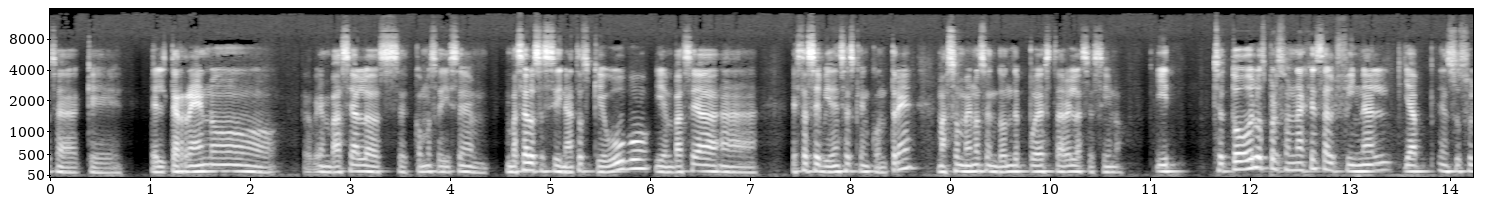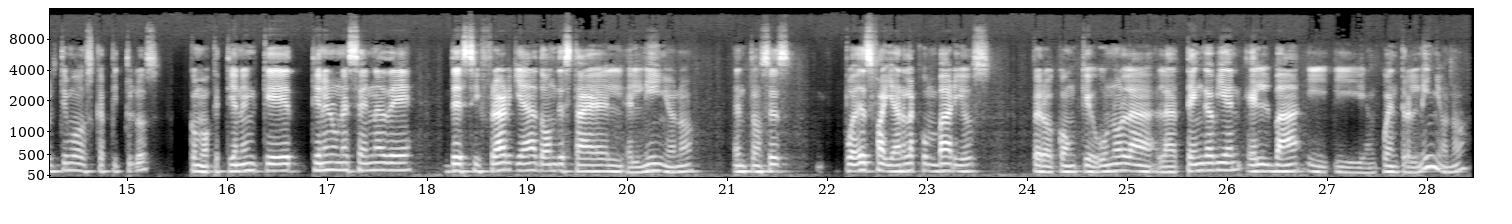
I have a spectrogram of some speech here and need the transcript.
o sea, que el terreno en base a los, ¿cómo se dice? En base a los asesinatos que hubo y en base a, a estas evidencias que encontré, más o menos en dónde puede estar el asesino. Y todos los personajes al final, ya en sus últimos capítulos, como que tienen que, tienen una escena de descifrar ya dónde está el, niño, ¿no? Entonces, puedes fallarla con varios, pero con que uno la, tenga bien, él va y, encuentra el niño, ¿no?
